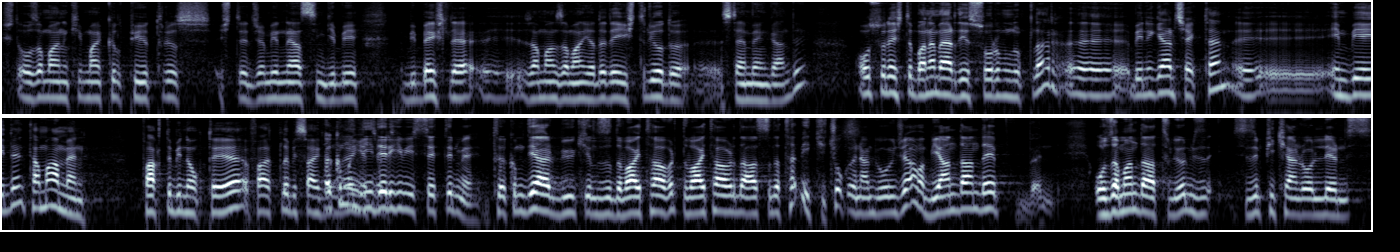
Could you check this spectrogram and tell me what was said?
işte o zamanki Michael Pietrus, işte Jamir Nelson gibi bir beşle e, zaman zaman ya da değiştiriyordu e, Stan Van Gundy. O süreçte bana verdiği sorumluluklar e, beni gerçekten NBA'de tamamen farklı bir noktaya, farklı bir saygınlığa Takımın getirdi. lideri gibi hissettirme. Takım diğer büyük yıldızı Dwight Howard. Dwight Howard da aslında tabii ki çok önemli bir oyuncu ama bir yandan da hep o zaman da hatırlıyorum sizin pick and roll'leriniz,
